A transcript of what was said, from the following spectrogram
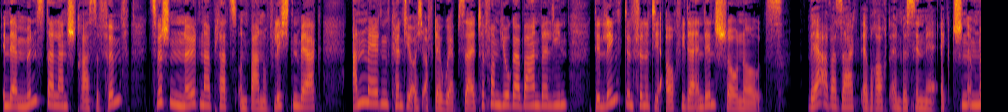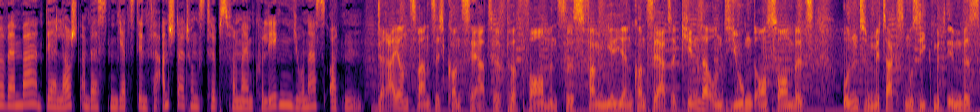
in der Münsterlandstraße 5 zwischen Nöldnerplatz und Bahnhof Lichtenberg. Anmelden könnt ihr euch auf der Webseite vom Yogabahn Berlin. Den Link, den findet ihr auch wieder in den Show Notes. Wer aber sagt, er braucht ein bisschen mehr Action im November, der lauscht am besten jetzt den Veranstaltungstipps von meinem Kollegen Jonas Otten. 23 Konzerte, Performances, Familienkonzerte, Kinder- und Jugendensembles und Mittagsmusik mit Imbiss.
